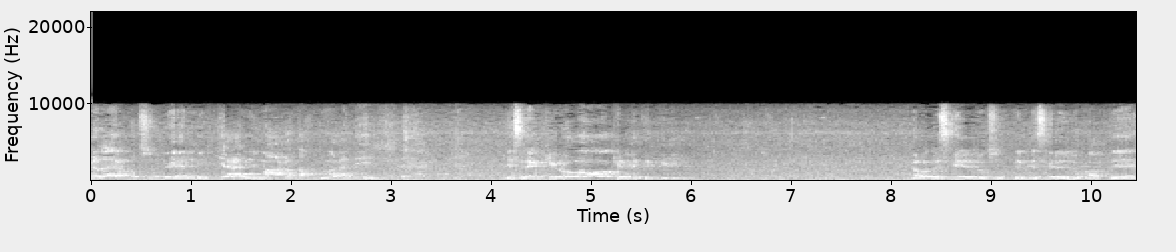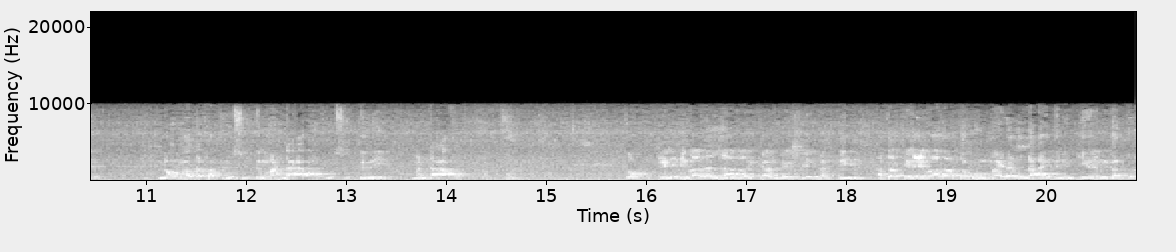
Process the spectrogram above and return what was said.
دلاي يقول سبه من كعر ما عطف وعدي يسرين كيلو كل تدقي قبل مسكين اللي سبت مسكين اللي قبتين لقمة فتر سبت من دعاء فتر سبتني من دعاء تك العبادة لا بركان بشيء تنتي أتك العبادة تكون ما يدل لا يتنكير بقدر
